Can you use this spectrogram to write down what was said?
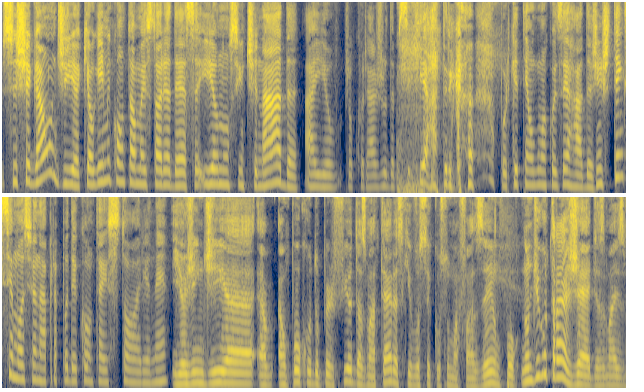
se chegar um dia que alguém me contar uma história dessa e eu não sentir nada, aí eu procurar ajuda psiquiátrica, porque tem alguma coisa errada. A gente tem que se emocionar pra poder contar a história, né? E hoje em dia é, é um pouco do perfil das matérias que você costuma fazer, um pouco. Não digo tragédias, mas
